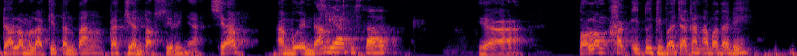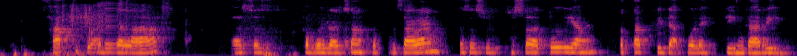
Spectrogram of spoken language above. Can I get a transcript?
dalam lagi tentang kajian tafsirnya. Siap, Ambu Endang? Siap, Ustaz. Ya. Tolong hak itu dibacakan apa tadi? Hak itu adalah kebebasan kebesaran sesuatu yang tetap tidak boleh diingkari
